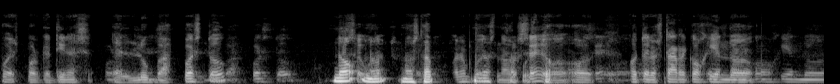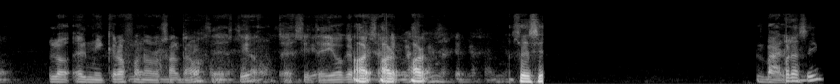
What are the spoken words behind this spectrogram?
Pues porque tienes el loop puesto. No, no, no está. Bueno, pues no lo sé. O, o- o te lo está recogiendo lo- el micrófono, los altavoces, tío. Si te digo que Ahora- pasa, Sí, sí. Vale. Ahora sí.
